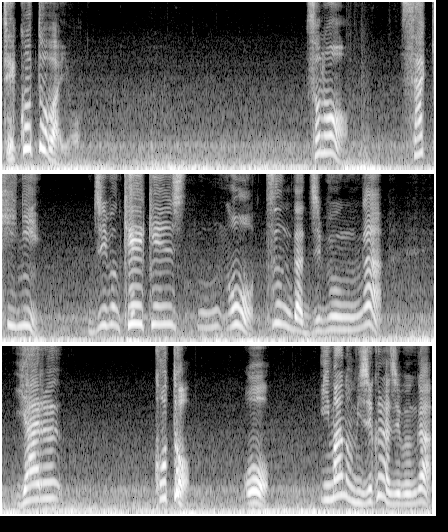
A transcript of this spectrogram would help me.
てことはよ。その先に自分経験を積んだ自分がやることを今の未熟な自分が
